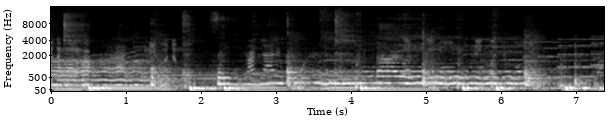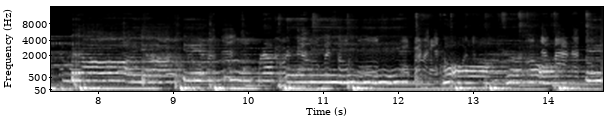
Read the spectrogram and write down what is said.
วจะโมงครับพรุ่งนี้บวจะโมงสิ่งใดเราอย่าทิ้งประเพณีขอเชิญออกที่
